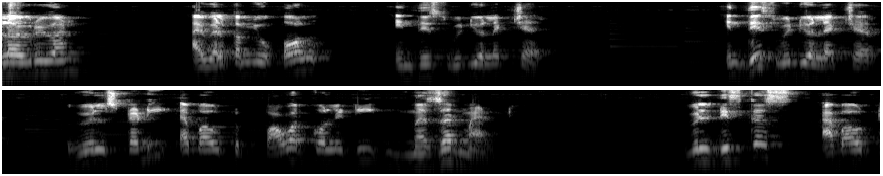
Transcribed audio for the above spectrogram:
Hello everyone, I welcome you all in this video lecture. In this video lecture, we will study about power quality measurement. We'll discuss about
